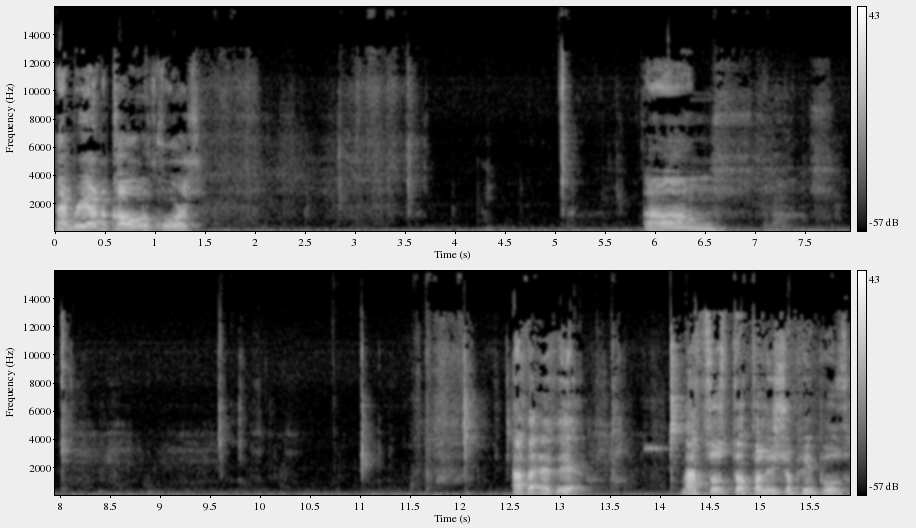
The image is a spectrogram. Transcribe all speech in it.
Brianna Nicole, of course. Um, I think that's it. My sister Felicia Peoples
